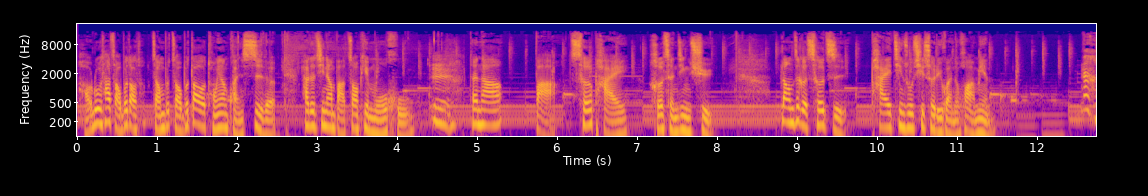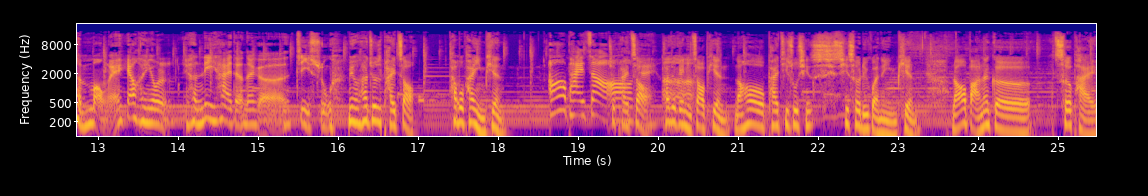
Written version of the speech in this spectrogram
好，如果他找不到找不找不到同样款式的，他就尽量把照片模糊，嗯，但他。把车牌合成进去，让这个车子拍进出汽车旅馆的画面，那很猛哎、欸，要很有很厉害的那个技术。没有，他就是拍照，他不拍影片。哦，拍照就拍照，他就给你照片，嗯、然后拍寄出汽汽车旅馆的影片，然后把那个车牌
